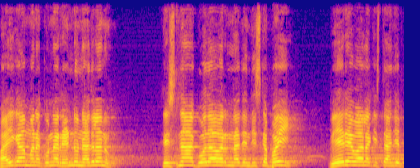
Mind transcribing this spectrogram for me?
పైగా మనకున్న రెండు నదులను కృష్ణా గోదావరి నదిని తీసుకుపోయి వేరే వాళ్ళకి ఇస్తా అని చెప్పి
